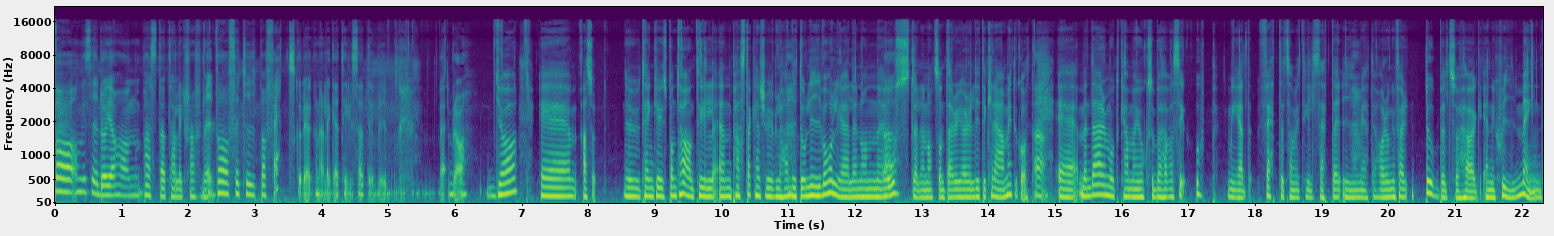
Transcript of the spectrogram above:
vad, om vi säger då jag har en pastatallrik framför mig, vad för typ av fett skulle jag kunna lägga till så att det blir bra? Ja, eh, alltså nu tänker jag ju spontant till en pasta kanske vi vill ha lite olivolja eller någon Ja. ost eller något sånt där och göra det lite krämigt och gott. Ja. Eh, men däremot kan man ju också behöva se upp med fettet som vi tillsätter i och med att det har ungefär dubbelt så hög energimängd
